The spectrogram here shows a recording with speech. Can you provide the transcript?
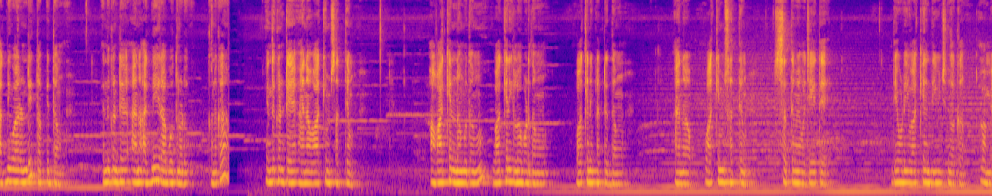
అగ్ని వారి నుండి తప్పిద్దాము. ఎందుకంటే ఆయన అగ్ని రాబోతున్నాడు కనుక ఎందుకంటే ఆయన వాక్యం సత్యం. ఆ వాక్యాన్ని నమ్ముదాము వాక్యానికి లోపడదాము వాక్యాన్ని ప్రకటిద్దాము. ఆయన వాక్యం సత్యం సత్యమేవ జయితే దేవుడి వాక్యాన్ని దీవించిన ఒక ఆమె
